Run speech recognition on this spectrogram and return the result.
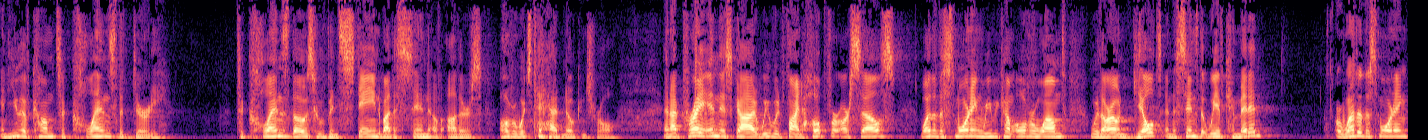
and you have come to cleanse the dirty, to cleanse those who've been stained by the sin of others over which they had no control. And I pray in this, God, we would find hope for ourselves, whether this morning we become overwhelmed with our own guilt and the sins that we have committed, or whether this morning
